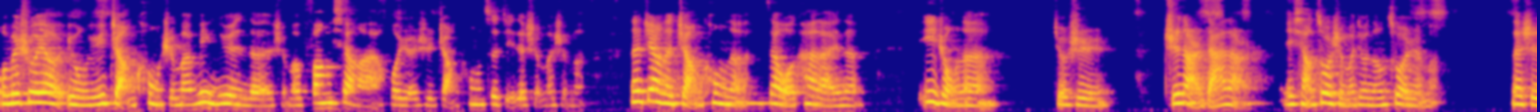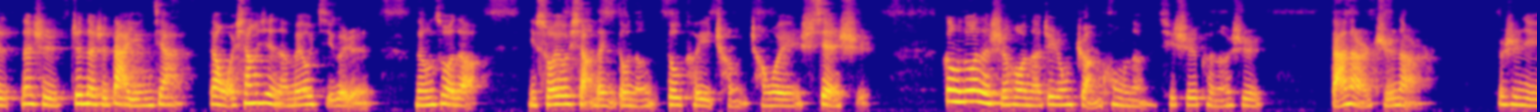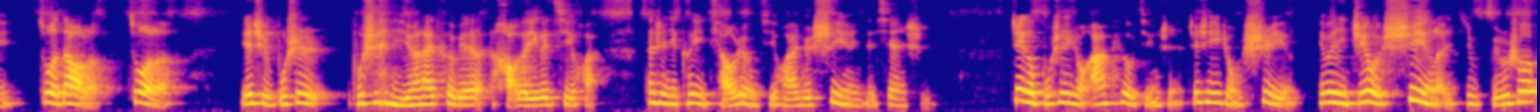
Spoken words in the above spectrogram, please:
我们说要勇于掌控什么命运的什么方向啊，或者是掌控自己的什么什么。那这样的掌控呢，在我看来呢，一种呢就是指哪儿打哪儿，你想做什么就能做什么，那是那是真的是大赢家。但我相信呢，没有几个人能做到。你所有想的你都能都可以成成为现实。更多的时候呢，这种掌控呢，其实可能是打哪儿指哪儿，就是你做到了做了，也许不是不是你原来特别好的一个计划，但是你可以调整计划去适应你的现实。这个不是一种阿 Q 精神，这是一种适应，因为你只有适应了，就比如说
